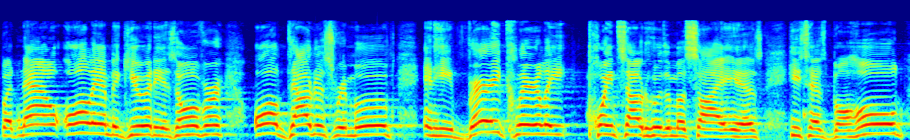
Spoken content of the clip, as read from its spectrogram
But now all ambiguity is over, all doubt is removed, and he very clearly points out who the Messiah is. He says, Behold,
